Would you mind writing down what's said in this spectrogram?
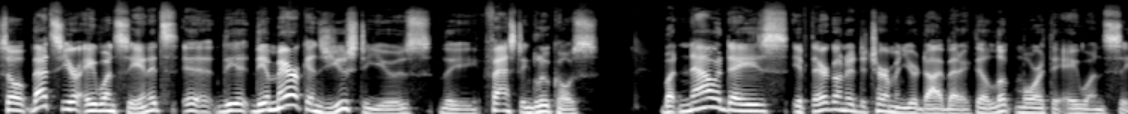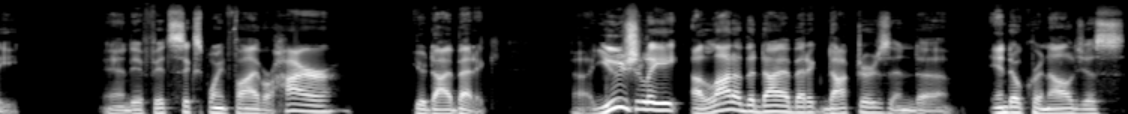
So that's your A1C, and it's uh, the the Americans used to use the fasting glucose, but nowadays, if they're going to determine you're diabetic, they'll look more at the A1C, and if it's 6.5 or higher, you're diabetic. Uh, usually, a lot of the diabetic doctors and uh, endocrinologists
